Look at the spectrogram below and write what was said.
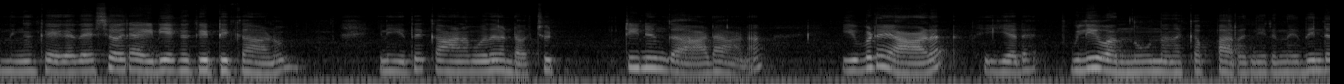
നിങ്ങൾക്ക് ഏകദേശം ഒരു ഐഡിയ ഒക്കെ കിട്ടി കാണും. ഇനി ഇത് കാണുമ്പോൾ കണ്ടോ? ചുറ്റിനും കാടാണ്. ഇവിടെയാണ് ഈയിടെ പുലി വന്നു എന്നൊക്കെ പറഞ്ഞിരുന്നത്. ഇതിന്റെ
